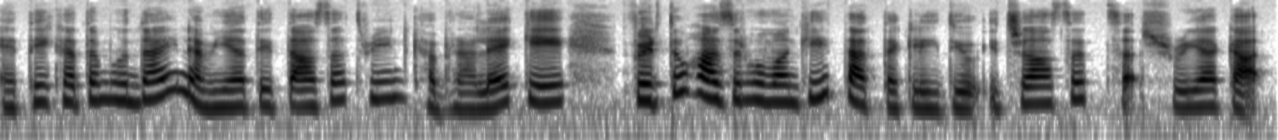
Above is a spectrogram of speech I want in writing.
ਇੱਥੇ ਖਤਮ ਹੁੰਦਾ ਹੈ ਨਵੀਆਂ ਤੇ ਤਾਜ਼ਾ ਤਰੀਨ ਖਬਰਾਂ ਲੈ ਕੇ ਫਿਰ ਤੋਂ ਹਾਜ਼ਰ ਹੋਵਾਂਗੇ। ਤਦ ਤੱਕ ਲਈ ਦਿਓ ਇਜਾਜ਼ਤ। ਸਤਿ ਸ਼੍ਰੀ ਅਕਾਲ।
